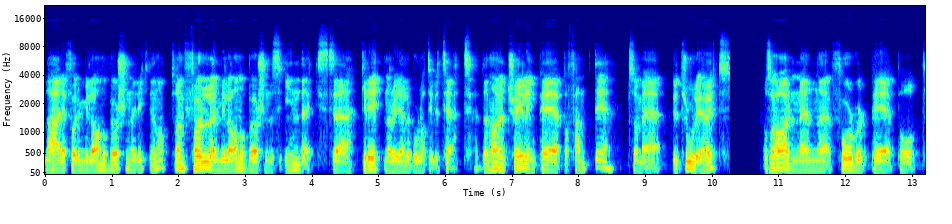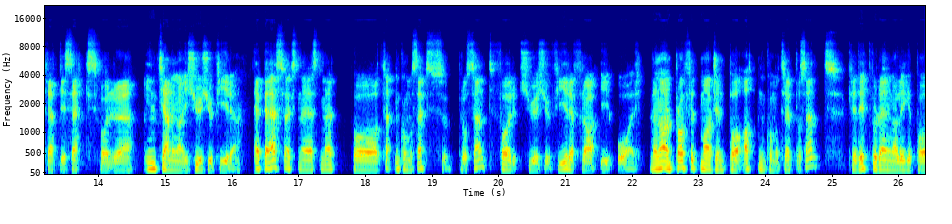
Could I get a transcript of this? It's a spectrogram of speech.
Dette er for Milano-børsen, riktignok. Så den følger Milano-børsens indeks eh, greit når det gjelder volatilitet. Den har en trailing P på 50, som er utrolig høyt. Og så har den en eh, forward P på 36 for eh, inntjeninga i 2024. EPS-veksten er estimert på 13,6% for 2024 fra i år. Den har en profit margin på 18,3% Kredittvurderinga ligger på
